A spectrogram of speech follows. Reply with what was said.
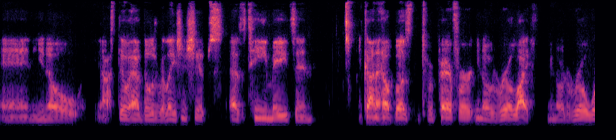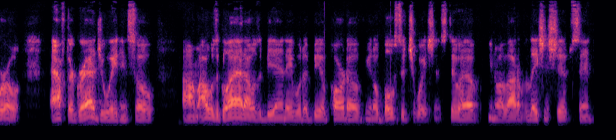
And, you know, I still have those relationships as teammates and it kind of helped us to prepare for, you know, real life, you know, the real world after graduating. So um, I was glad I was being able to be a part of you know both situations. Still have you know a lot of relationships and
